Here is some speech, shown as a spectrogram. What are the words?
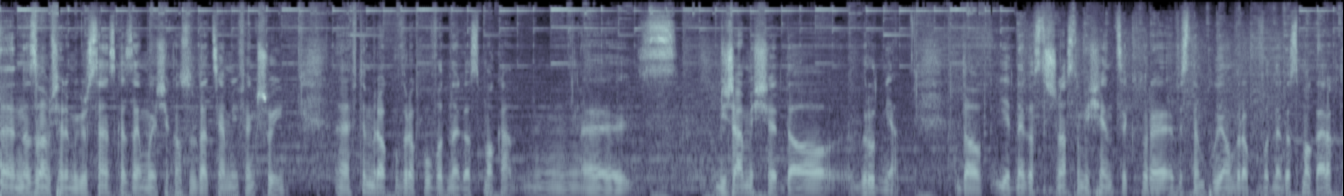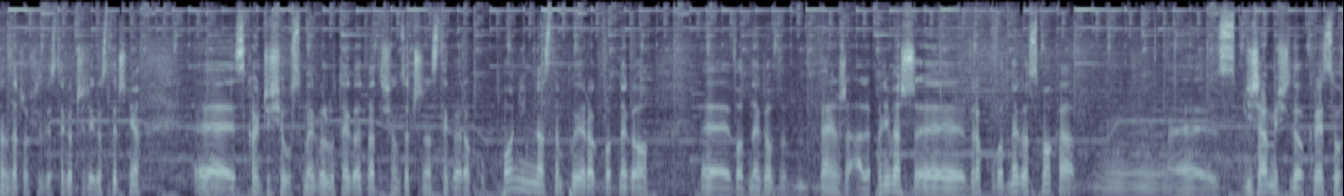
E, Nazywam się Remigiusz Sęska, zajmuję się konsultacjami Feng Shui. E, W tym roku, w roku wodnego smoka, mm, e, zbliżamy się do grudnia, do jednego z 13 miesięcy, które występują w roku wodnego smoka. Rok ten zaczął się 23 stycznia, skończy się 8 lutego 2013 roku. Po nim następuje rok wodnego, wodnego węża, ale ponieważ w roku wodnego smoka mm, zbliżamy się do okresu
